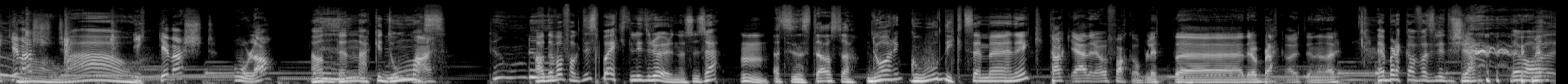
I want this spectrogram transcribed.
ikke verst. Wow. Ikke verst. Ola. Ja, den er ikke dum, ass. Ja, Det var faktisk på ekte litt rørende, syns jeg. Jeg synes det, altså. Du har en god diktstemme, Henrik. Takk. Jeg drev og fucka opp litt. Uh, drev og blacka ut inni der. Jeg blekka faktisk litt sjøl. Det var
